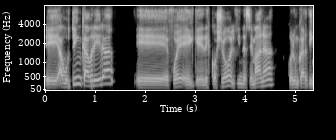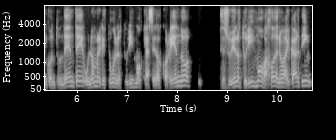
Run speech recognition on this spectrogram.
Eh, Agustín Cabrera fue el que descolló el fin de semana con un karting contundente, un hombre que estuvo en los turismos clase 2 corriendo, se subió a los turismos, bajó de nuevo al karting,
